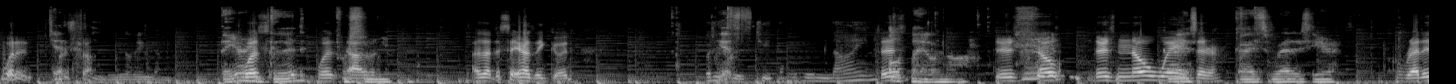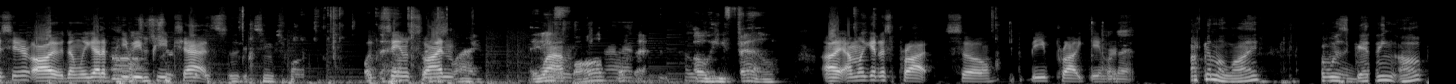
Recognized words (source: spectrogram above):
What a, what a Yes. shot. Really, um, They are Was- good What, for uh, some. I was about to say, are they good? What is Yes. this? 2009? There's, Oh hell no. there's no, there's no way Guys. there. Guys, Red is here. Red is here. Oh, then we got a Uh, just- PvP chat. it's- It seems fun. What It the seems hell? Fine. lagged. They Wow. didn't fall? Oh, he fell. Alright, I'm gonna get us prot. So, be prot gamers. okay. Not gonna lie, I was getting up.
